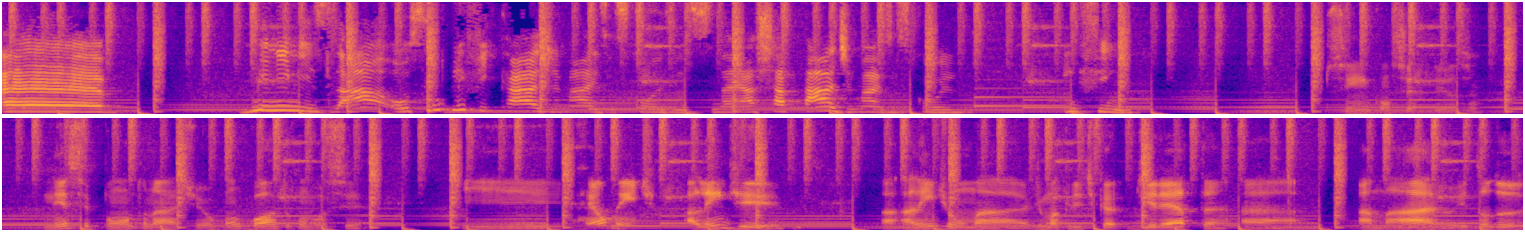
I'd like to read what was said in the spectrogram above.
é, minimizar ou simplificar demais as coisas, né? Achatar demais as coisas. Enfim. Sim, com certeza. Nesse ponto, Nath, eu concordo com você. E realmente, além de além de uma de uma crítica direta a, a Marvel e toda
